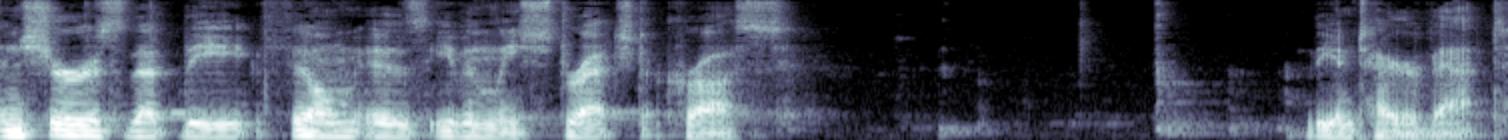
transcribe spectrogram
ensures that the film is evenly stretched across the entire vat.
